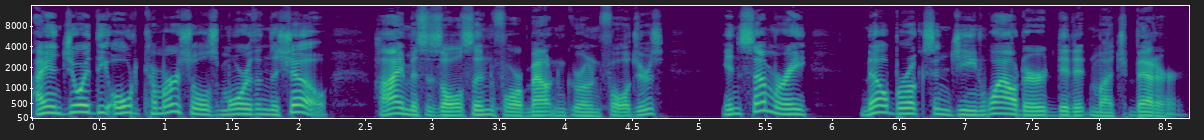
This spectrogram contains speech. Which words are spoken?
I enjoyed the old commercials more than the show. Hi, Mrs. Olson for Mountain Grown Folgers. In summary, Mel Brooks and Gene Wilder did it much better.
